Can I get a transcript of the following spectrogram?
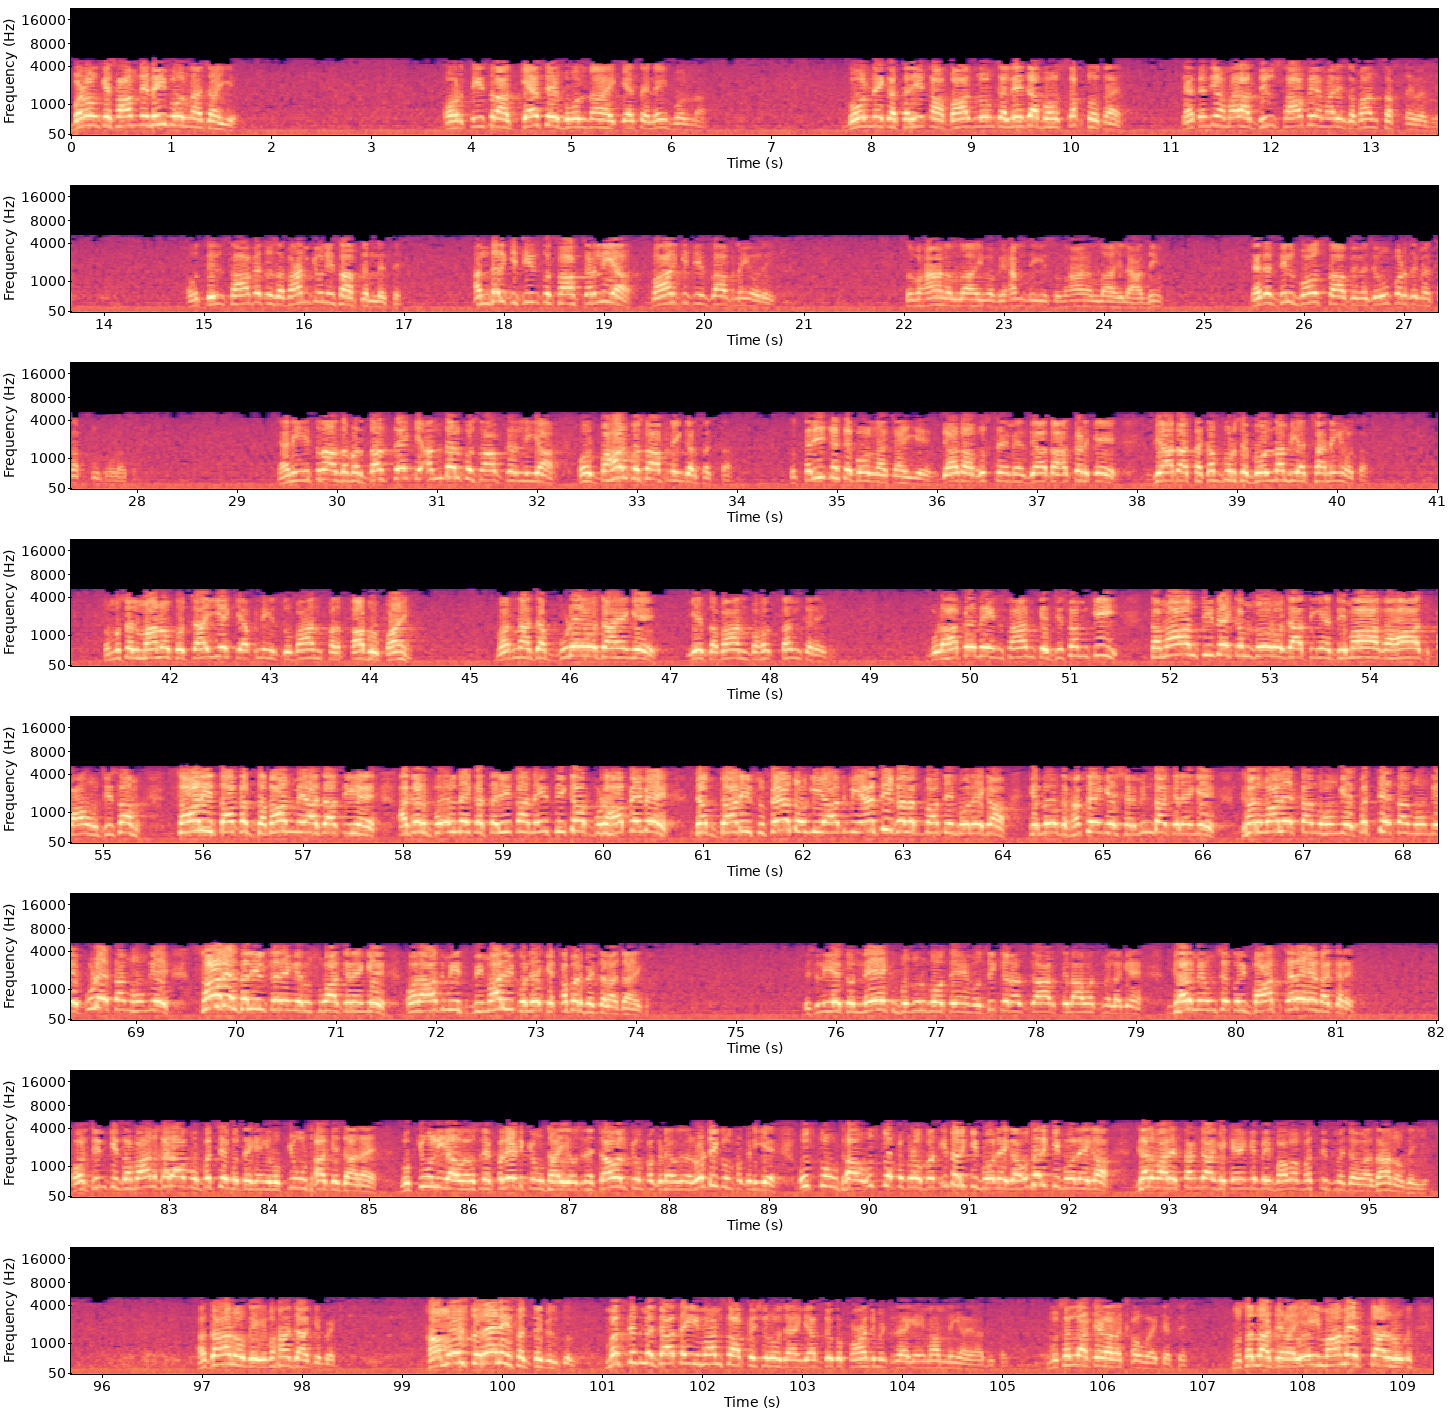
بڑوں کے سامنے نہیں بولنا چاہیے۔ اور تیسرا، کیسے بولنا ہے، کیسے نہیں بولنا۔ بولنے کا طریقہ بعض لوگوں کا لہجہ بہت سخت ہوتا ہے۔ کہتے ہیں جی ہمارا دل صاف ہے، ہماری زبان سخت ہے ویسے۔ وہ دل صاف ہے تو زبان کیوں نہیں صاف کر لیتے؟ اندر کی چیز کو صاف کر لیا، باہر کی چیز صاف نہیں ہو رہی۔ سبحان اللہ و بحمدی سبحان اللہ العظیم۔ کہتے دل بہت صاف ہے ویسے، اوپر سے میں سخت ہوں تھوڑا سا۔ یعنی اتنا زبردست ہے کہ اندر کو صاف کر لیا اور باہر کو صاف نہیں کر سکتا۔ تو طریقے سے بولنا چاہیے۔ زیادہ غصے میں، زیادہ اکڑ کے، زیادہ تکبر سے بولنا بھی اچھا نہیں ہوتا۔ تو مسلمانوں کو چاہیے کہ اپنی زبان پر قابو پائیں۔ ورنہ جب بوڑھے ہو جائیں گے، یہ زبان بہت تنگ کرے گی۔ بڑھاپے میں انسان کے جسم کی تمام چیزیں کمزور ہو جاتی ہیں، دماغ، ہاتھ، پاؤں، جسم، ساری طاقت زبان میں آ جاتی ہے۔ اگر بولنے کا طریقہ نہیں سیکھا بڑھاپے میں، جب داڑھی سفید ہوگی، آدمی ایسی غلط باتیں بولے گا کہ لوگ ہنسیں گے، شرمندہ کریں گے، گھر والے تنگ ہوں گے، بچے تنگ ہوں گے، بوڑھے تنگ ہوں گے، سارے دلیل کریں گے، رسوا کریں گے اور آدمی اس بیماری کو لے کے قبر میں چلا جائے گا۔ اس لیے جو نیک بزرگ ہوتے ہیں، وہ ذکر ازگار تلاوت میں لگے ہیں۔ گھر میں ان سے کوئی بات کرے یا نہ کرے۔ اور جن کی زبان خراب وہ بچے کو دیکھیں گے وہ کیوں اٹھا کے جا رہا ہے؟ وہ کیوں لیا ہوا ہے؟ اس نے پلیٹ کیوں اٹھائی ہے؟ اس نے چاول کیوں پکڑے اس نے روٹی کیوں پکڑی ہے؟ اس کو اٹھاؤ، اس کو پکڑو، بس ادھر کی بولے گا، ادھر کی بولے گا۔ گھر والے تنگ آ کے کہیں گے، بھائی بابا مسجد میں جاؤ، اذان ہو گئی ہے۔ اذان ہو گئی وہاں جا کے بیٹھے خاموش تو رہ نہیں سکتے بالکل۔ مسجد میں جاتے ہی امام صاحب پہ شروع ہو جائیں گے۔ اب دیکھو، پانچ منٹ رہ گئے، امام نہیں آیا ابھی تک۔ مسلح ٹیڑھا رکھا ہوا ہے، کہتے مسلح ٹیڑھا، یہ امام ہے، اس کا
